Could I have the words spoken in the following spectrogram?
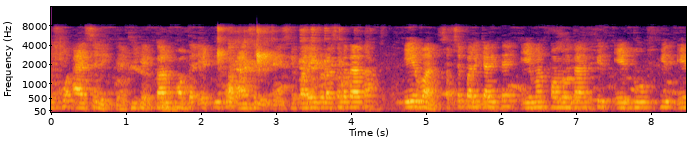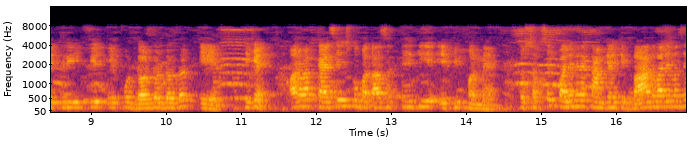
उसको ऐसे लिखते हैं, ठीक है? टर्म ऑफ़ द एट्टी को ऐसे लिखते हैं। इसके पहले इंट्रोडक्शन बताया था ए वन सबसे पहले क्या लिखते हैं? ए वन फॉर्म होता है, फिर ए टू फिर ए थ्री फिर A four dot dot dot dot A N ठीक है? और आप कैसे इसको बता सकते हैं कि ये ए पी फॉर्म में है? तो सबसे पहले मेरा काम क्या है कि बाद वाले में से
